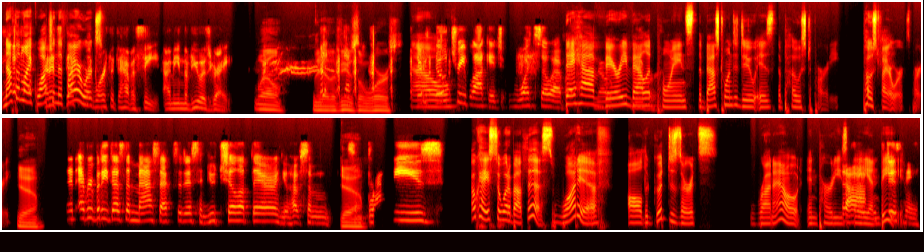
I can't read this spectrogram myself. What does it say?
nothing like watching the it's definitely fireworks. Worth it to have a seat. I mean, the view is great. well, yeah. The view's the worst. There's no tree blockage whatsoever. They have No, very valid never. points. The best one to do is the post party, post fireworks party. Yeah. And everybody does the mass exodus, and you chill up there, and you have some Yeah. some brownies. Okay, so what about this? What if all the good desserts run out in parties Ah, A and B? Disney.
